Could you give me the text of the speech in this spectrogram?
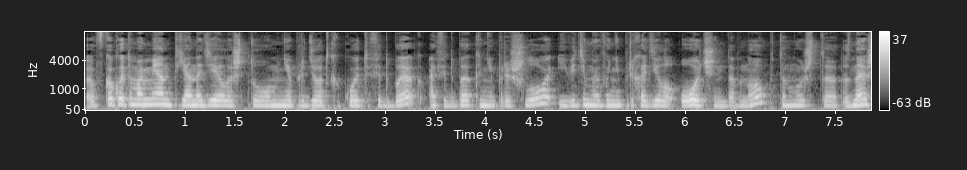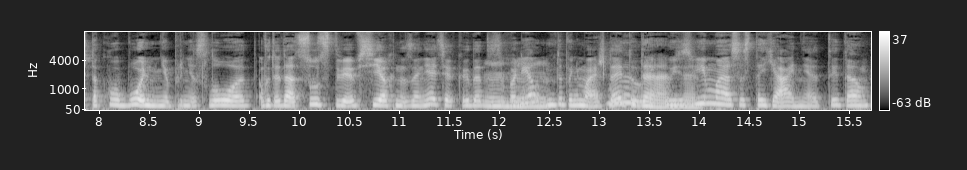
В какой-то момент я надеялась, что мне придет какой-то фидбэк, а фидбэка не пришло, и, видимо, его не приходило очень давно, потому что, знаешь, такую боль мне принесло вот это отсутствие всех на занятиях, когда ты mm-hmm. заболел, ну ты понимаешь, да, ну, это да, уязвимое да. состояние, ты там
